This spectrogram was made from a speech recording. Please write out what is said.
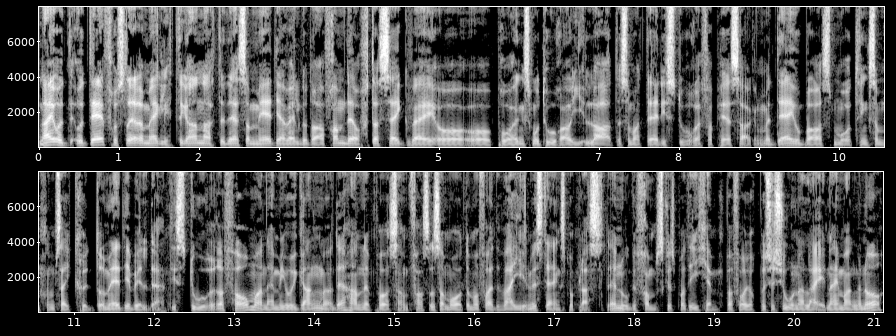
Nei, og det, og det frustrerer meg litt at det som media velger å dra fram, det er ofte Segway og, og påhengsmotorer og lade som at det er de store Frp-sakene. Men det er jo bare småting som, som si, krydrer mediebildet. De store reformene er vi jo i gang med, og det handler på samferdselsområdet om å få et veiinvesterings på plass. Det er noe Fremskrittspartiet kjemper for i opposisjon alene i mange år.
